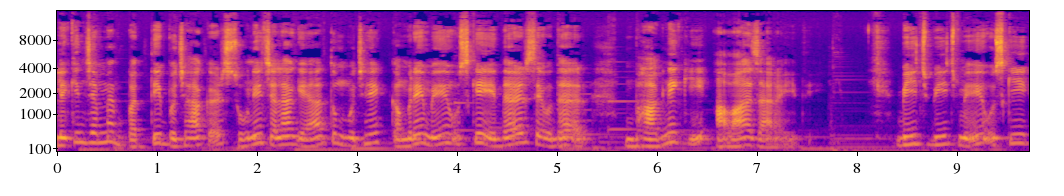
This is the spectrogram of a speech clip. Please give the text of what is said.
लेकिन जब मैं बत्ती बुझाकर सोने चला गया तो मुझे कमरे में उसके इधर से उधर भागने की आवाज़ आ रही थी। बीच बीच में उसकी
